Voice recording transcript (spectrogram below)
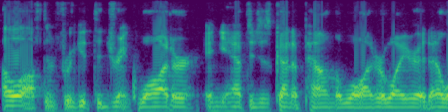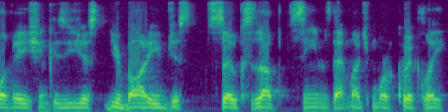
I'll often forget to drink water, and you have to just kind of pound the water while you're at elevation because you just your body just soaks it up, seems that much more quickly.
